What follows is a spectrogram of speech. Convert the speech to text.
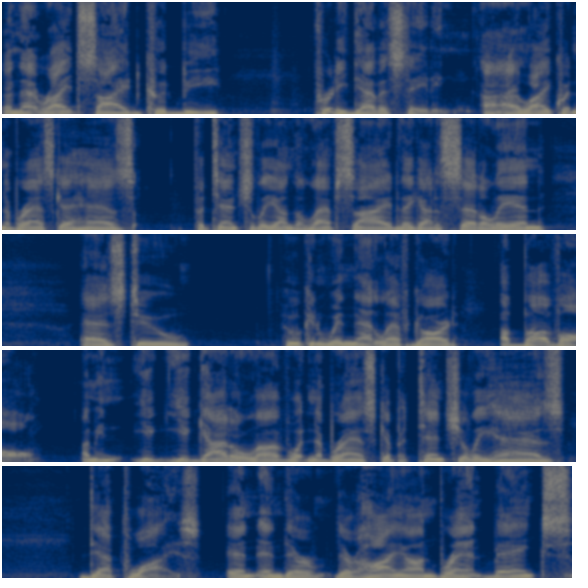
and that right side could be pretty devastating. I like what Nebraska has potentially on the left side. They got to settle in as to who can win that left guard. Above all, I mean, you, you got to love what Nebraska potentially has depth wise. And, and they're, they're high on Brant Banks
